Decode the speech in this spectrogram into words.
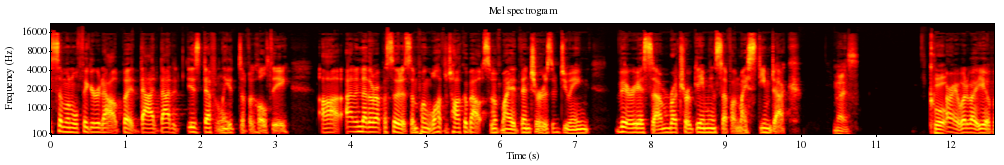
someone will figure it out, but that that is definitely a difficulty. Uh, on another episode, at some point, we'll have to talk about some of my adventures of doing various um, retro gaming stuff on my Steam Deck. Nice. Cool. All right, what about you?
